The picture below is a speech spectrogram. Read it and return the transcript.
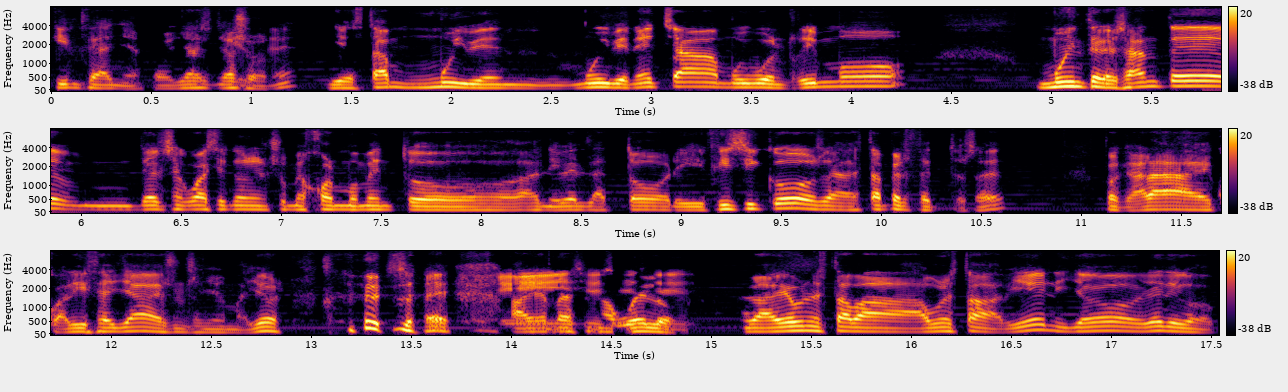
15 años, pues ya, ya son, ¿eh? Y está muy bien, muy bien hecha, muy buen ritmo, muy interesante. Denzel Washington en su mejor momento a nivel de actor y físico, o sea, está perfecto, ¿sabes? Porque ahora Equalizer ya es un señor mayor, ¿sabes? Ahora ya parece Sí, un abuelo. sí, Pero aún estaba, aún estaba bien y yo, ya digo,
